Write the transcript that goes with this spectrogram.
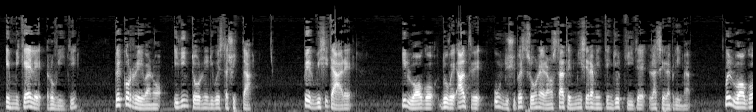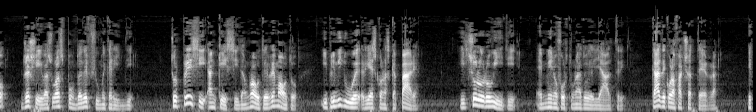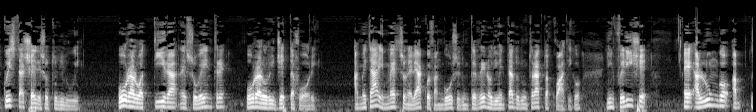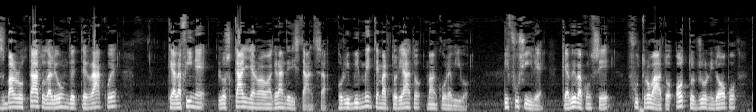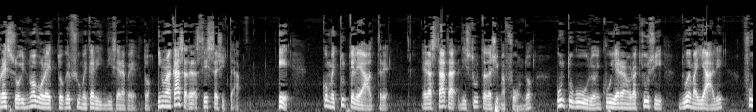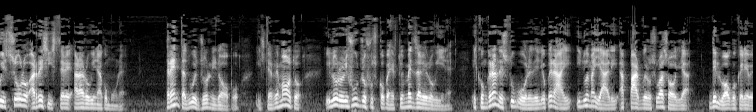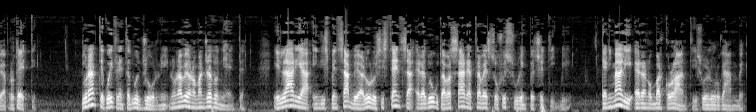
e Michele Roviti, percorrevano i dintorni di questa città per visitare il luogo dove altre undici persone erano state miseramente inghiottite la sera prima. Quel luogo giaceva sulla sponda del fiume Cariddi. Sorpresi anch'essi da un nuovo terremoto, i primi due riescono a scappare. Il solo Roviti è meno fortunato degli altri, cade con la faccia a terra e questa cede sotto di lui. Ora lo attira nel suo ventre, ora lo rigetta fuori. A metà immerso nelle acque fangose d'un terreno diventato d'un tratto acquatico, l'infelice è a lungo sballottato dalle onde terracquee che alla fine lo scagliano a una grande distanza, orribilmente martoriato ma ancora vivo. Il fucile che aveva con sé fu trovato otto giorni dopo presso il nuovo letto che il fiume Cariddi si era aperto, in una casa della stessa città, che, come tutte le altre, era stata distrutta da cima a fondo, un tugurio in cui erano racchiusi due maiali, fu il solo a resistere alla rovina comune. 32 giorni dopo il terremoto, il loro rifugio fu scoperto in mezzo alle rovine e con grande stupore degli operai i due maiali apparvero sulla soglia del luogo che li aveva protetti. Durante quei 32 giorni non avevano mangiato niente e l'aria indispensabile alla loro esistenza era dovuta passare attraverso fessure impercettibili. Gli animali erano barcollanti sulle loro gambe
